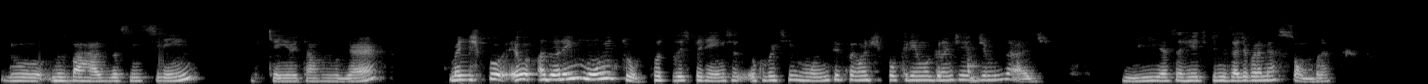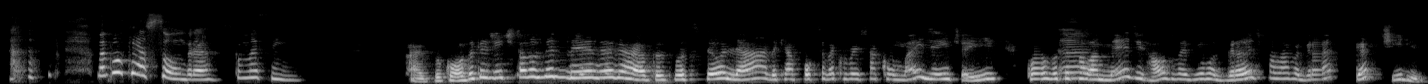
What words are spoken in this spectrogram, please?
no, nos barrados da Sim Sim, fiquei em oitavo lugar, mas, tipo, eu adorei muito toda a experiência, eu conversei muito, e foi onde, tipo, eu criei uma grande rede de amizade. E essa rede de amizade agora me assombra. Mas por que assombra? Como assim? Ai, por conta que a gente tá no VD, né, gata? Se você olhar, daqui a pouco você vai conversar com mais gente aí. Quando você é. falar Mad House, vai vir uma grande palavra gatilho.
